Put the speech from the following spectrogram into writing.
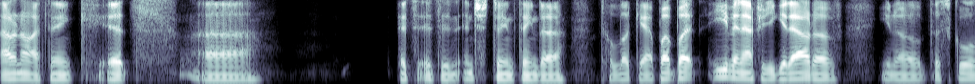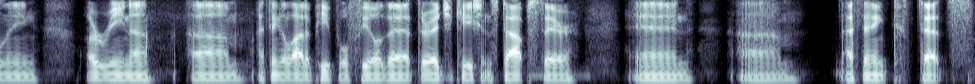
i don't know i think it's uh, it's it's an interesting thing to to look at but but even after you get out of you know the schooling arena um, I think a lot of people feel that their education stops there, and um, I think that's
